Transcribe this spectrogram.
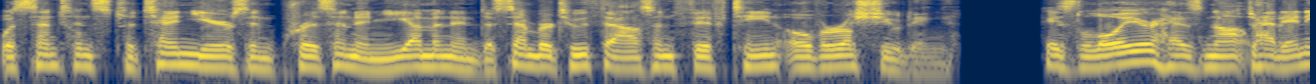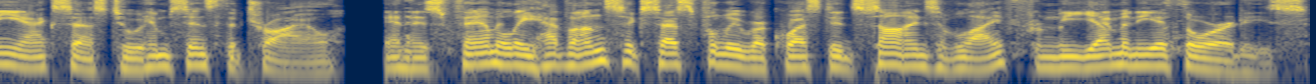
was sentenced to 10 years in prison in Yemen in December 2015 over a shooting. His lawyer has not had any access to him since the trial, and his family have unsuccessfully requested signs of life from the Yemeni authorities.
